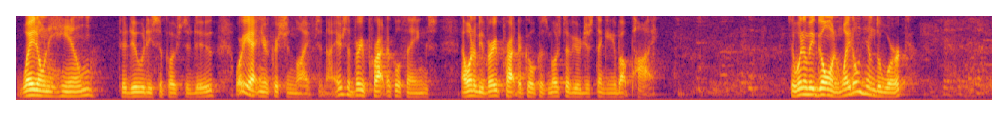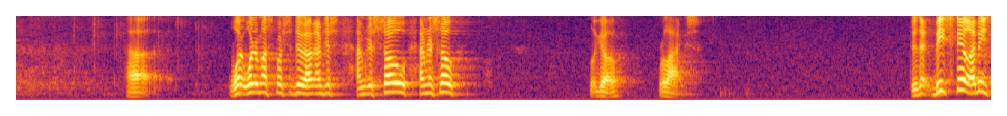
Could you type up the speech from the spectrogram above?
Wait on Him to do what He's supposed to do. Where are you at in your Christian life tonight? Here's some very practical things. I want to be very practical because most of you are just thinking about pie. So, when are we going? Wait on Him to work. Uh, what, what am I supposed to do? I'm, I'm, just, I'm just so, I'm just so let go. Relax. Does that be still? That means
